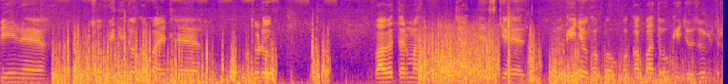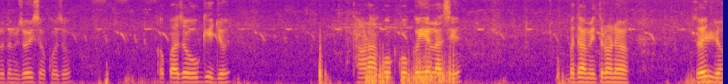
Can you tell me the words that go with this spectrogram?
બીને સોંપી દીધો કપા એટલે થોડુંક વાવેતરમાં થોડુંક કે ઉગી ગયો કપા કપા તો ઉગી ગયો જો મિત્રો તમે જોઈ શકો છો. કપા જો ઉગી ગયો થાણા કોક કોક ગયેલા છે. બધા મિત્રોને જોઈ લો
